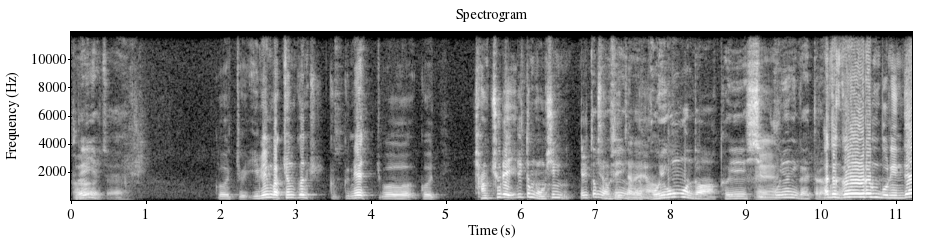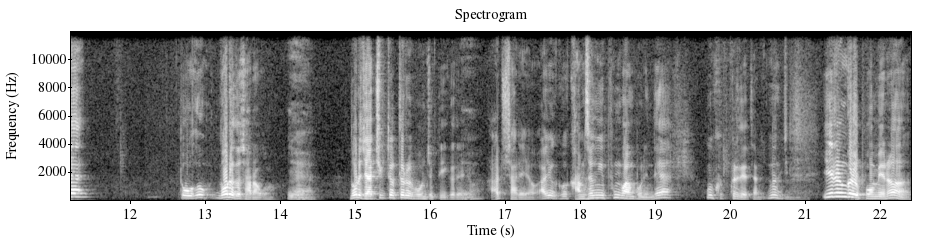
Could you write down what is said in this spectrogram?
브레인이었죠. 예. 그 저, 이명박 정권 의 그, 그 창출의 1등 공신 1등 공신이 있잖아요. 고위 공무원도 거의 19년인가 했더라고요. 하여튼 그런 분인데 또 어, 노래도 잘하고 예. 예. 노래 제가 직접 들어본 적도 있거든요. 아주 잘해요. 아주 그 감성이 풍부한 분인데 뭐 그, 그래 됐잖아요. 는 이런 걸 보면은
